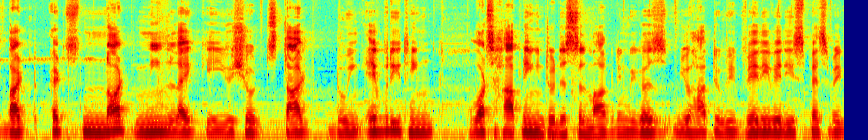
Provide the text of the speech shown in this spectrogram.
but it's not mean like you should start doing everything what's happening into digital marketing because you have to be very very specific.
